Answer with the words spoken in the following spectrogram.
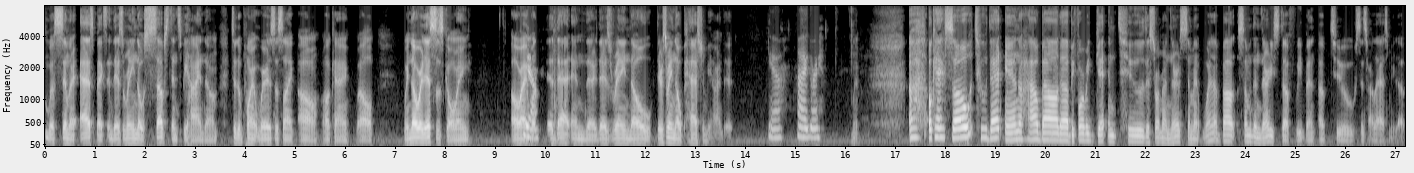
with similar aspects, and there's really no substance behind them to the point where it's just like, oh, okay, well, we know where this is going. All right, Yeah. well, did that, and there, there's really no, there's really no passion behind it. Yeah, I agree. Uh, okay, so to that end, how about uh, before we get into the Story My Nerd segment, what about some of the nerdy stuff we've been up to since our last meetup?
